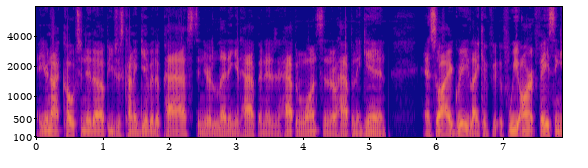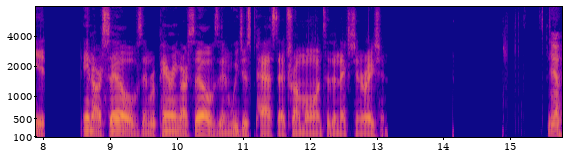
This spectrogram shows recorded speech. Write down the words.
and you're not coaching it up, you just kind of give it a pass and you're letting it happen. It happened once and it'll happen again. And so I agree. Like if if we aren't facing it in ourselves and repairing ourselves, and we just pass that trauma on to the next generation. Yeah,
